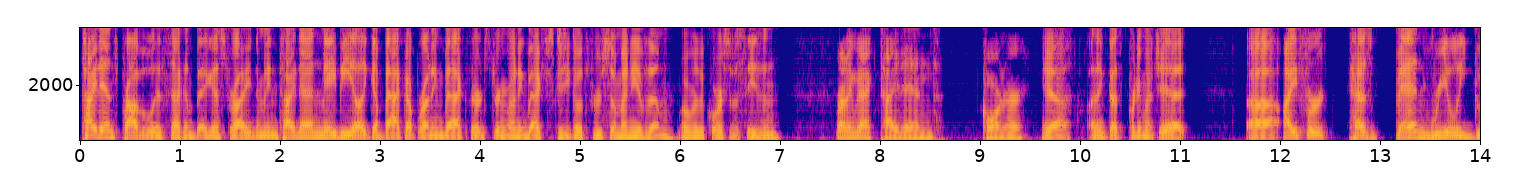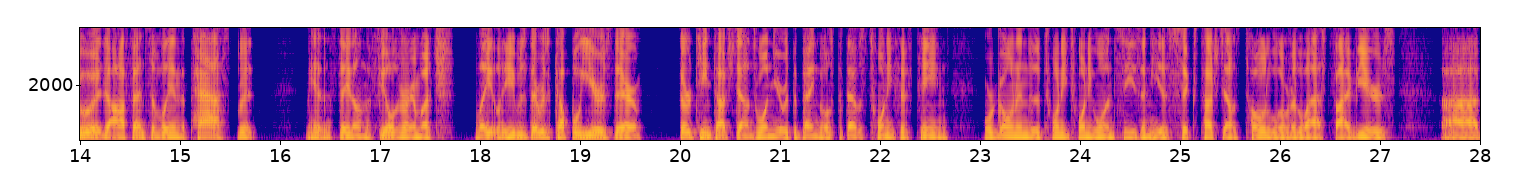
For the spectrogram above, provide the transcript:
Tight end's probably the second biggest, right? I mean, tight end maybe like a backup running back, third string running back, just because you go through so many of them over the course of a season. Running back, tight end, corner. Yeah, I think that's pretty much it. Uh, Eifert has been really good offensively in the past, but he hasn't stayed on the field very much lately. He was there was a couple years there, 13 touchdowns one year with the Bengals, but that was 2015. We're going into the 2021 season. He has six touchdowns total over the last five years. Uh,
